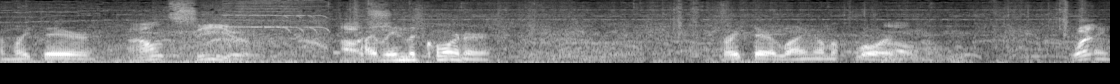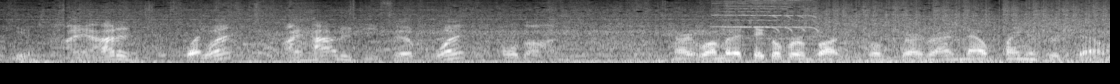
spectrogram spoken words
I'm right there. I don't see you. Oh, I'm in the corner. Right there, lying on the floor. Oh. What? Thank you. I had a What? what? I had a defib. What? Hold on. Alright, well I'm gonna take over a bot control driver. I'm now playing as Rochelle.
